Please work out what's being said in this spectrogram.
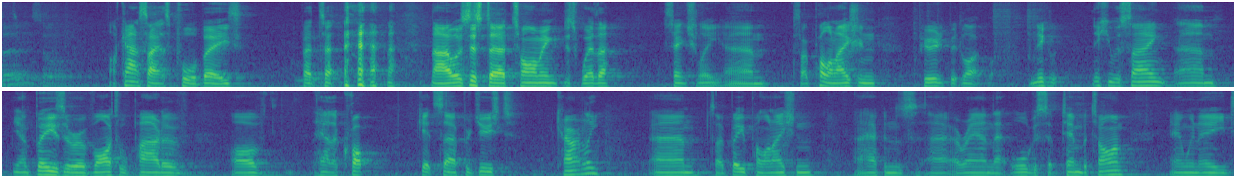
wild bees or? I can't say it's poor bees, but uh, no, it was just uh, timing, just weather, essentially. Um, so pollination period, but like Nick, Nicky was saying, um, you know, bees are a vital part of of how the crop gets uh, produced currently. Um, so bee pollination uh, happens uh, around that August September time, and we need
